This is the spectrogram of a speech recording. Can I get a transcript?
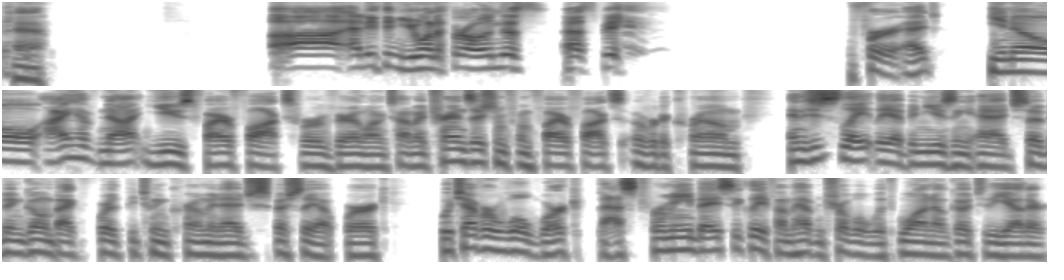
Yeah. Uh, anything you want to throw in this SP? For Edge, you know, I have not used Firefox for a very long time. I transitioned from Firefox over to Chrome and just lately, I've been using Edge. So I've been going back and forth between Chrome and Edge, especially at work, whichever will work best for me. Basically, if I'm having trouble with one, I'll go to the other.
